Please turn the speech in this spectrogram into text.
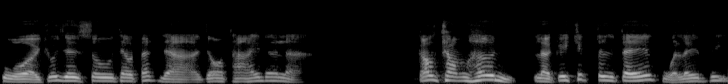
của Chúa Giêsu theo tác giả Do Thái đó là cao trọng hơn là cái chức tư tế của lê vi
